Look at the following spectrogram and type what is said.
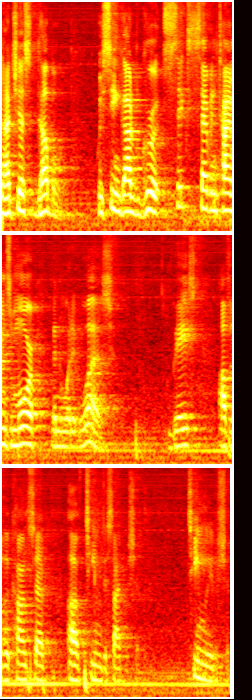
not just double. We've seen God grew it six, seven times more than what it was based off of the concept of team discipleship, team leadership.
